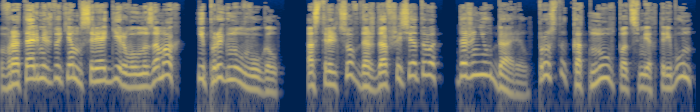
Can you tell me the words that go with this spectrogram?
Вратарь, между тем, среагировал на замах и прыгнул в угол, а Стрельцов, дождавшись этого, даже не ударил, просто катнул под смех трибун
